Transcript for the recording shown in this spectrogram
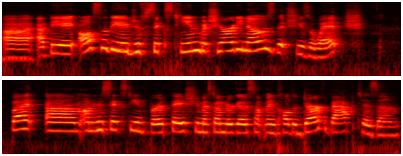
Uh, at the also the age of sixteen, but she already knows that she's a witch. But um, on her sixteenth birthday, she must undergo something called a dark baptism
